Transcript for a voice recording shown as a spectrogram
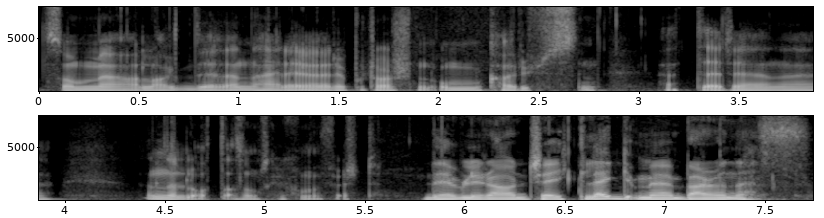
Som har lagd denne reportasjen om karussen etter eh, denne låta som skal komme først. Det blir da Jake Legg med Baroness.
